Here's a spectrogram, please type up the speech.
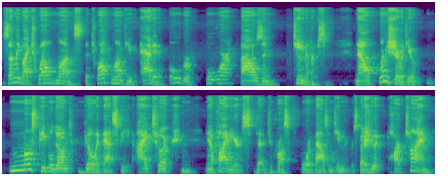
Suddenly by 12 months, the 12th month, you've added over 4,000 team members. Now, let me share with you, most people don't go at that speed. I took, you know, five years to, to cross 4,000 team members, but I do it part-time.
